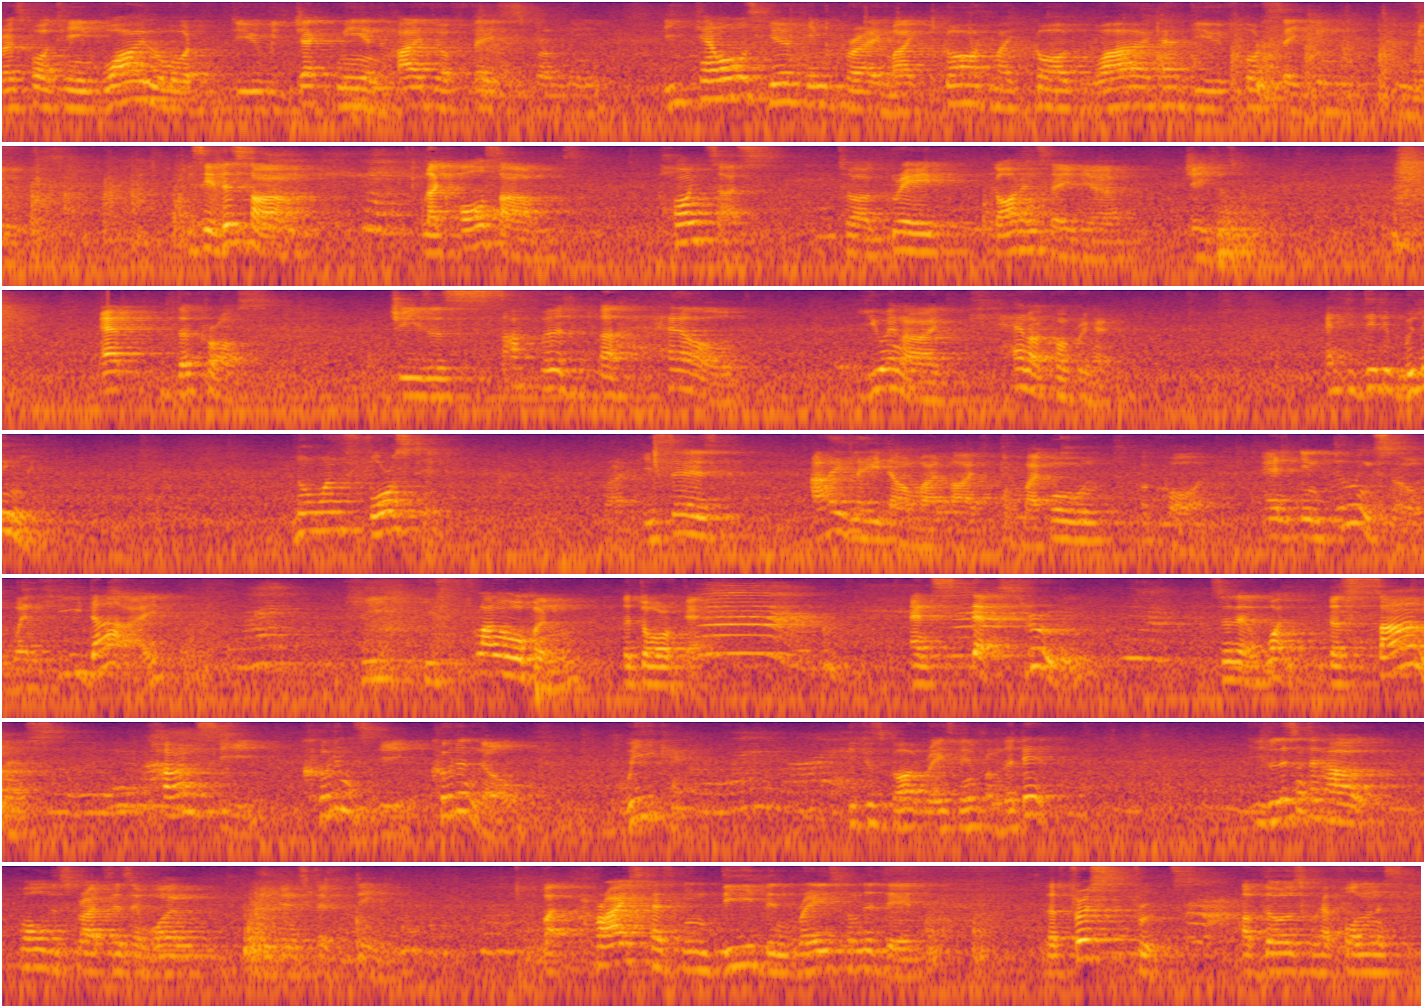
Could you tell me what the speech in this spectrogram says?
Verse 14 Why, Lord, do you reject me and hide your face from me? You can almost hear him pray, My God, my God, why have you forsaken me? You see, this psalm, like all psalms, points us to our great God and Savior, Jesus. At the cross, Jesus suffered a hell you and I cannot comprehend. And he did it willingly. No one forced him. Right? He says, I lay down my life on my own accord. And in doing so, when he died, he, he flung open the door of death and stepped through so that what the psalmist can't see, couldn't see, couldn't know, we can. Because God raised him from the dead. You listen to how Paul describes this in 1 Corinthians 15. But Christ has indeed been raised from the dead, the first fruits of those who have fallen asleep.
